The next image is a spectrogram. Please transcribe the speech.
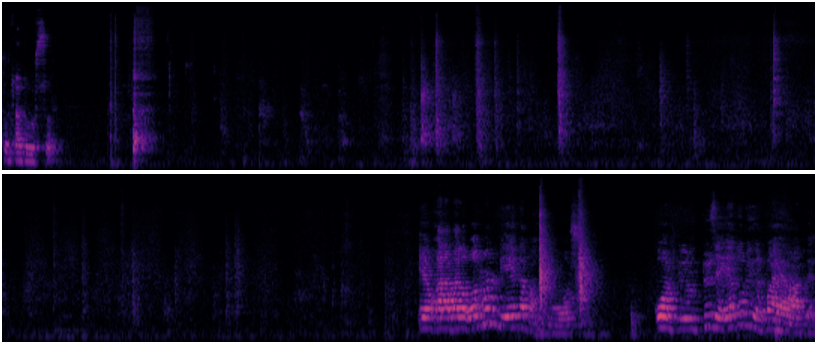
Şu elmamız da şurada dursun. Ev kalabalık olmadı mı evde bakmıyor. Gördüğüm düzeye duruyor bayağı bir.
